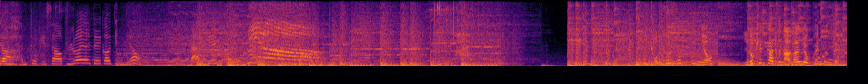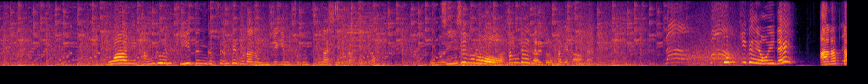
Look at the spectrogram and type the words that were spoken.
야 단톡에서 불러야 되거든요. 나겐 어쩔 수 없군요. 이렇게까진 안 하려고 했는데. 보안이 방금 B등급 센세보다는 움직임이 조금 분하신 것 같은데요? 진심으로 상대해드리도록 하겠습니다. 손기대 여의대? 안 왔다?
